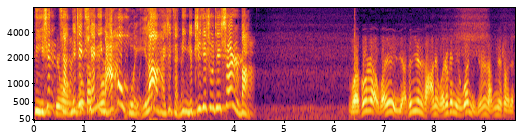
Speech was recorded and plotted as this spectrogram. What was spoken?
你是怎的？这钱你拿后悔了，还是怎的？你就直接说这事儿吧。我不是，我也是意思啥呢？我是跟你问你就是什么呢？说的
